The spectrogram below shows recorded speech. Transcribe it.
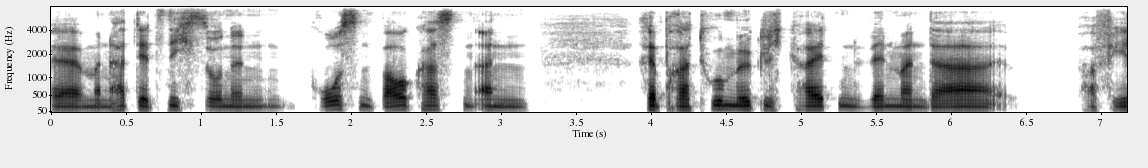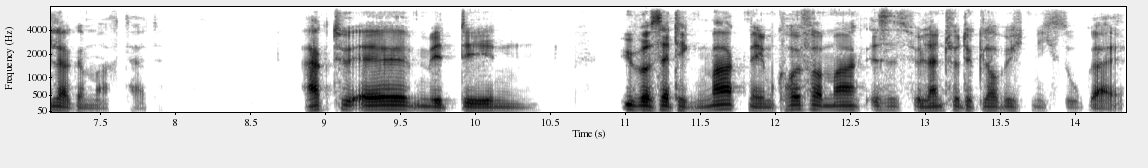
Äh, man hat jetzt nicht so einen großen Baukasten an Reparaturmöglichkeiten, wenn man da paar Fehler gemacht hat. Aktuell mit den übersättigten Markt, im Käufermarkt ist es für Landwirte, glaube ich, nicht so geil.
